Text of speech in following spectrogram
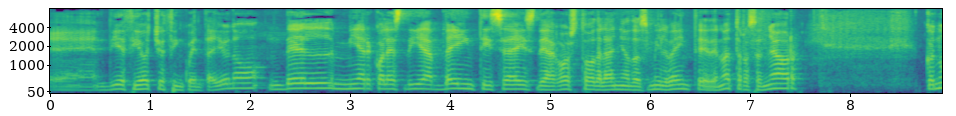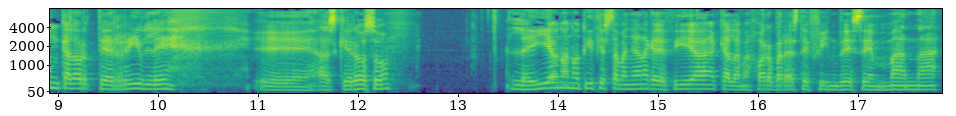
18.51 del miércoles día 26 de agosto del año 2020 de nuestro Señor, con un calor terrible, eh, asqueroso. Leía una noticia esta mañana que decía que a lo mejor para este fin de semana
